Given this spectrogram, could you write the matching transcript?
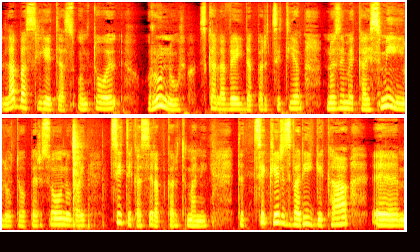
labas lietas un to runu skala veidā par citiem, nozīmē, ka es mīlu to personu vai citi, kas ir apkārt mani. Tad cik ir svarīgi, kā um,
